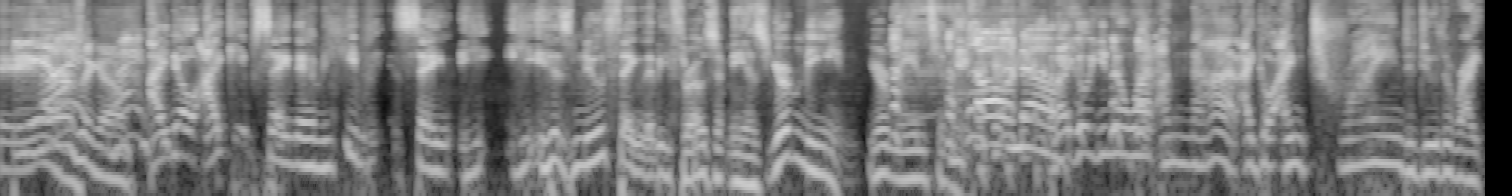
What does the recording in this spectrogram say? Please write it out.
yeah, yeah. years ago? I know. I keep saying to him, he keeps saying he, he his new thing that he throws at me is "You're mean. You're mean to me." Oh, no. And I go, you know what? I'm not. I go, I'm trying to do the right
